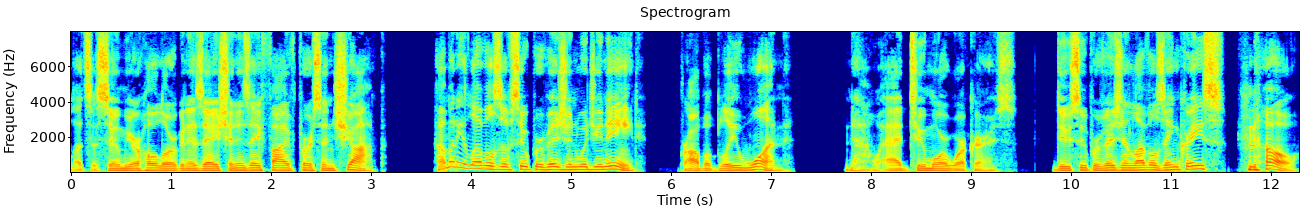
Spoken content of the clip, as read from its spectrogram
Let's assume your whole organization is a five person shop. How many levels of supervision would you need? Probably one. Now add two more workers. Do supervision levels increase? No.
